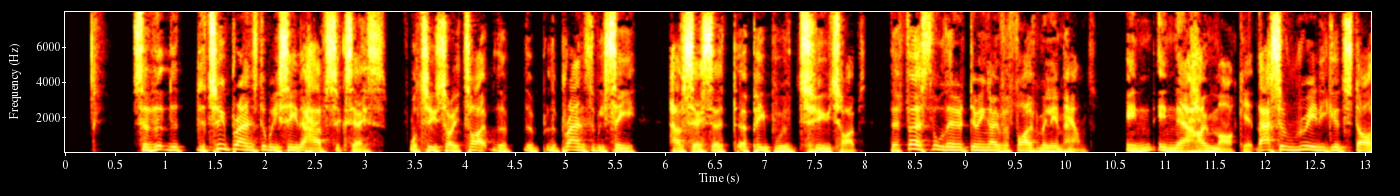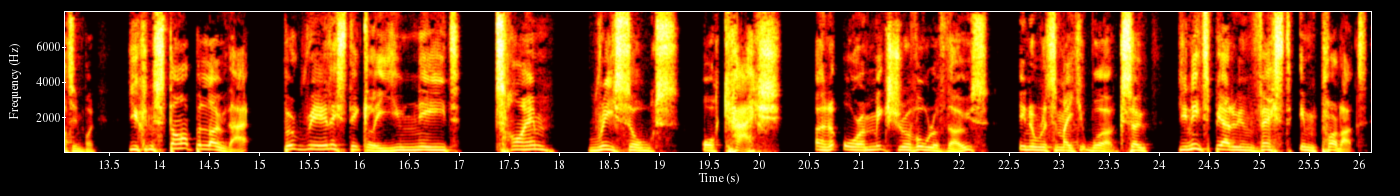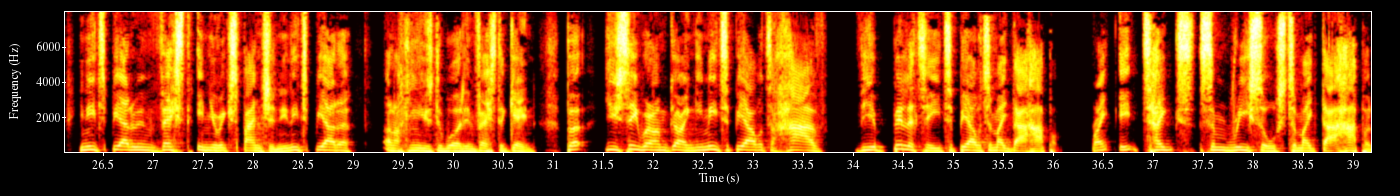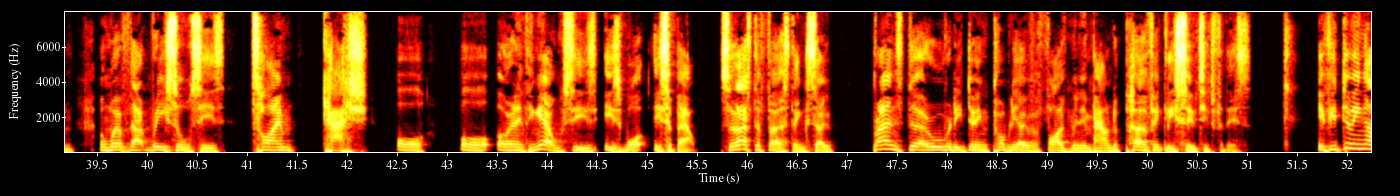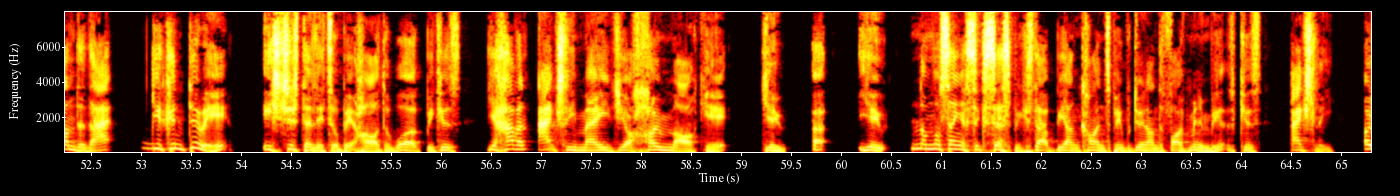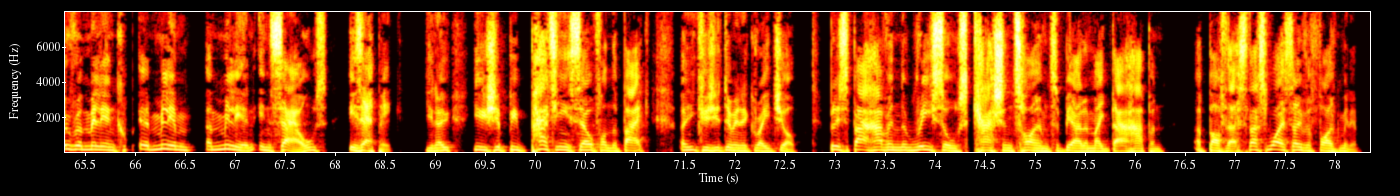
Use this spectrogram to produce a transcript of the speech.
So the, the, the two brands that we see that have success, or two, sorry, type the, the, the brands that we see have success are, are people with two types. They're first of all, they're doing over five million pounds in, in their home market. That's a really good starting point. You can start below that, but realistically, you need time, resource, or cash, and or a mixture of all of those in order to make it work. So you need to be able to invest in products. You need to be able to invest in your expansion. You need to be able to, and I can use the word invest again, but you see where I'm going. You need to be able to have the ability to be able to make that happen, right? It takes some resource to make that happen. And whether that resource is time, cash, or or or anything else is is what it's about. So that's the first thing. So brands that are already doing probably over five million pound are perfectly suited for this. If you're doing under that, you can do it, it's just a little bit harder work because you haven't actually made your home market you uh, you I'm not saying a success because that would be unkind to people doing under 5 million because actually over a million a million a million in sales is epic. You know you should be patting yourself on the back because you're doing a great job. But it's about having the resource cash and time to be able to make that happen above that. So that's why it's over 5 million.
